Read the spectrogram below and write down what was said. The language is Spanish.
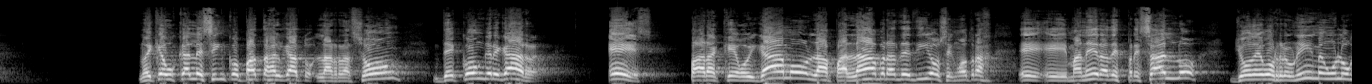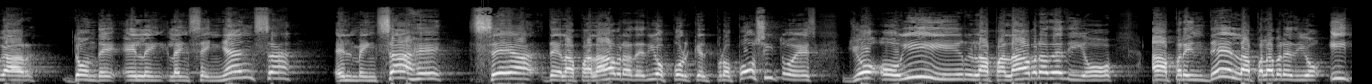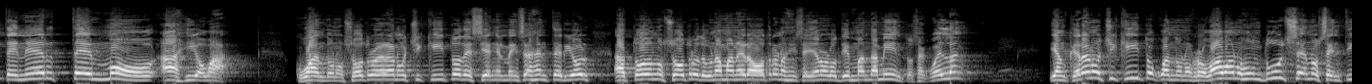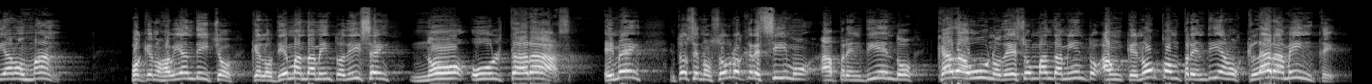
No hay que buscarle cinco patas al gato. La razón de congregar es para que oigamos la palabra de Dios. En otras eh, eh, maneras de expresarlo, yo debo reunirme en un lugar donde la enseñanza, el mensaje sea de la palabra de Dios, porque el propósito es yo oír la palabra de Dios, aprender la palabra de Dios y tener temor a Jehová. Cuando nosotros éramos chiquitos, decía en el mensaje anterior, a todos nosotros de una manera u otra nos enseñaron los diez mandamientos, ¿se acuerdan? Y aunque éramos chiquitos, cuando nos robábamos un dulce nos sentíamos mal. Porque nos habían dicho que los diez mandamientos dicen, no hurtarás. Amén. Entonces nosotros crecimos aprendiendo cada uno de esos mandamientos, aunque no comprendíamos claramente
